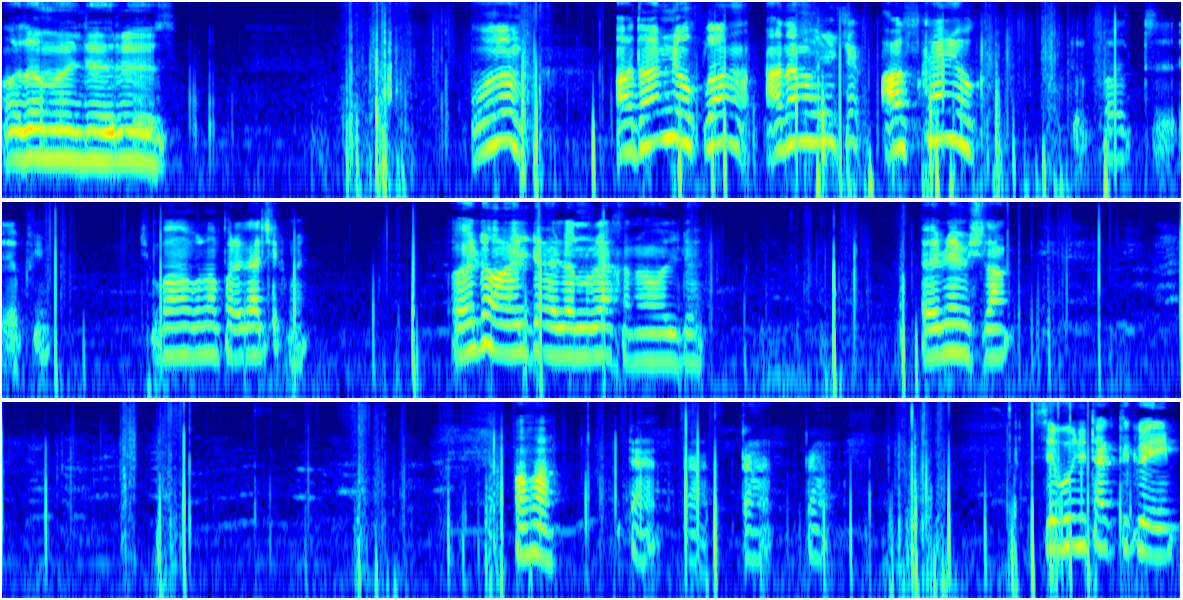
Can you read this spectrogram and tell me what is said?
Adam öldürürüz. Oğlum adam yok lan. Adam ölecek asker yok. Dur paltı yapayım. Şimdi bana buradan para gelecek mi? Öldü öldü öldü onu bırakın öldü. Ölmemiş lan. Aha. Tamam. Size bu oyunu taktik vereyim.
